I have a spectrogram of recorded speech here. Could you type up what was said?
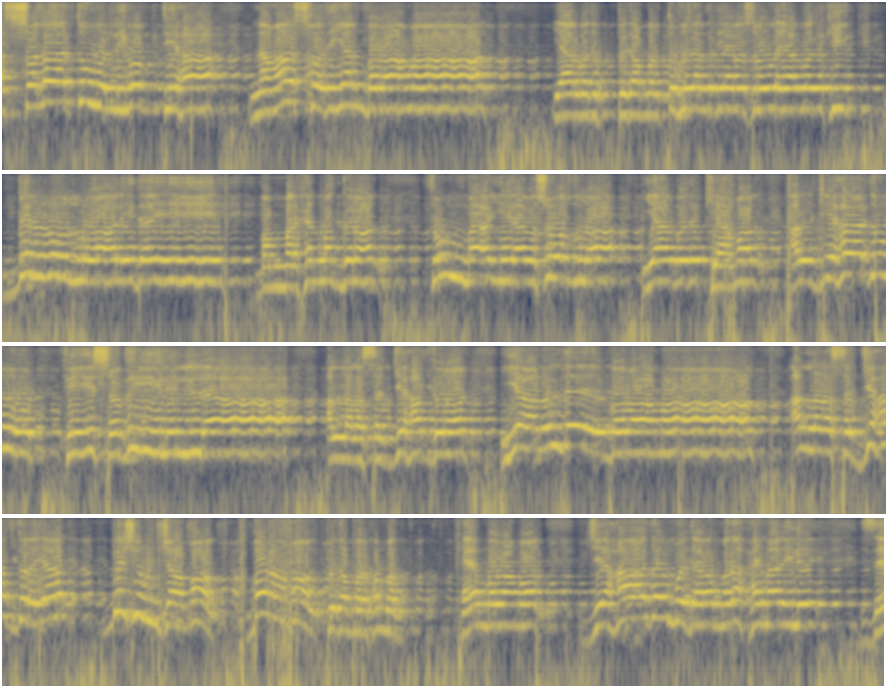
আসসালাতু লিওয়াক্তিহা, নামাজ বড় আমল ইয়ার মধ্যে পেগাম্বর তো ইয়া রাসূলুল্লাহ, ইয়ার মধ্যে কি? বিররুল ওয়ালিদাইন বাম্মার খেদমত করন সুম্মা ইয়া রাসূলুল্লাহ, ইয়ার মধ্যে কি আমল আল জিহাদু ফি সাবিলিল্লাহ। আল্লাহ রাস্তায় জিহাদ করন ইয়া লইলে বড় আমল। আল্লাহ রাস্তায় জিহাদ করে ইয়ার বেশি উঞ্চা আমল। বড় আমল, পেগাম্বর খেদমত খেম বড় আমল। জিহাদের ময়দানের মধ্যে হাই মারিলে, যে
